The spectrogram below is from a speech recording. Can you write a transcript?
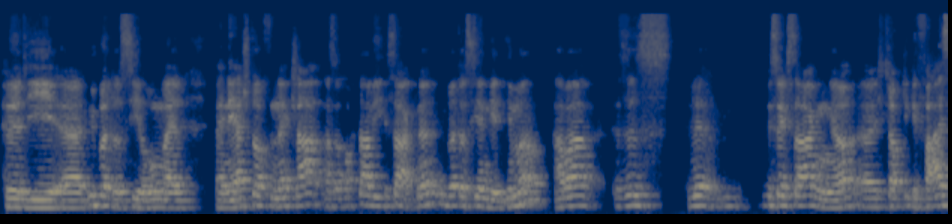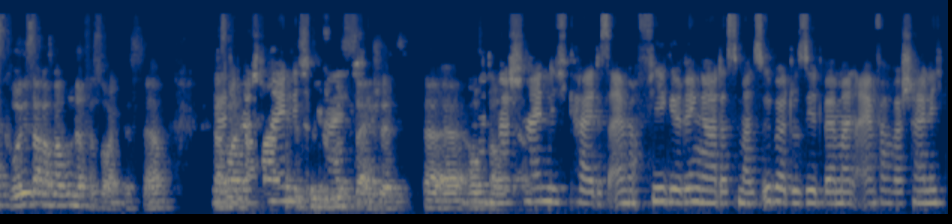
für die äh, Überdosierung, weil bei Nährstoffen, ne, klar, also auch da, wie gesagt, ne, Überdosieren geht immer, aber es ist wie soll ich sagen, ja, äh, ich glaube, die Gefahr ist größer, dass man unterversorgt ist, ja. Dass ja, man Wahrscheinlichkeit, äh, äh aufbaut, die Wahrscheinlichkeit ja. ist einfach viel geringer, dass man es überdosiert, weil man einfach wahrscheinlich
